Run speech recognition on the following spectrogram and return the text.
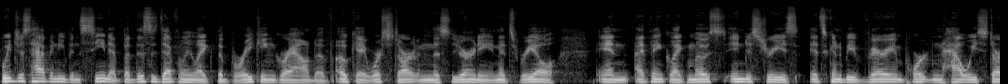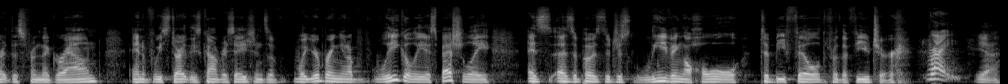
We just haven't even seen it, but this is definitely like the breaking ground of okay, we're starting this journey and it's real. And I think, like most industries, it's going to be very important how we start this from the ground. And if we start these conversations of what you're bringing up legally, especially as as opposed to just leaving a hole to be filled for the future. Right. Yeah.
